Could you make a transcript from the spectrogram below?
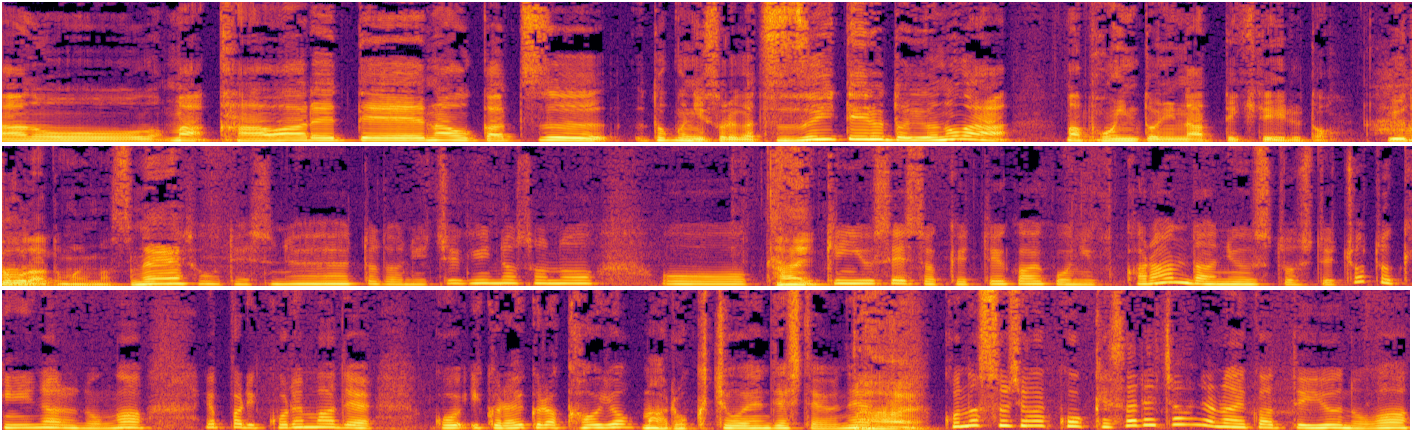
あの、まあ買われて、なおかつ、特にそれが続いているというのが、まあポイントになってきていると。いうところだと思いますね、はい、そうですね、ただ日銀のそのお金融政策決定会合に絡んだニュースとして、ちょっと気になるのが、やっぱりこれまでこういくらいくら買うよ、まあ、6兆円でしたよね、はい、この数字がこう消されちゃうんじゃないかっていうのは、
